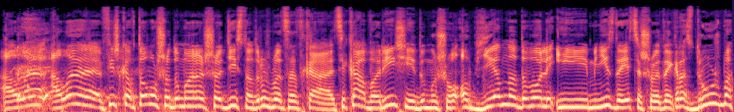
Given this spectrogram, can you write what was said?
Але, але фішка в тому, що думаю, що дійсно дружба це така цікава річ, і думаю, що об'ємна доволі. І мені здається, що це якраз дружба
